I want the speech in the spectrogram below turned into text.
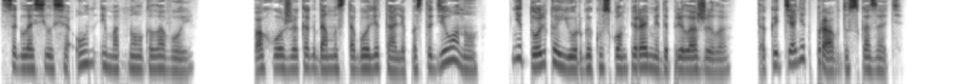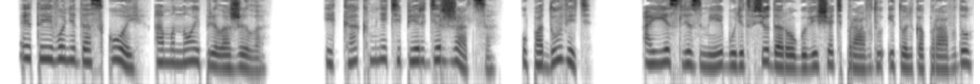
согласился он и мотнул головой. Похоже, когда мы с тобой летали по стадиону, не только Юрга куском пирамиды приложила, так и тянет правду сказать. Это его не доской, а мной приложила. И как мне теперь держаться? Упаду ведь? А если змей будет всю дорогу вещать правду и только правду,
